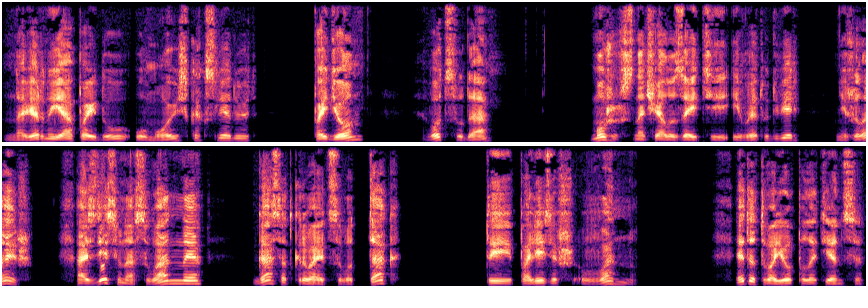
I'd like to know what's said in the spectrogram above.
«Наверное, я пойду умоюсь как следует. Пойдем вот сюда. Можешь сначала зайти и в эту дверь. Не желаешь?» А здесь у нас ванная, газ открывается вот так. Ты полезешь в ванну. Это твое полотенце.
